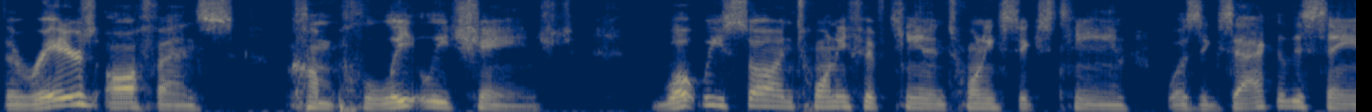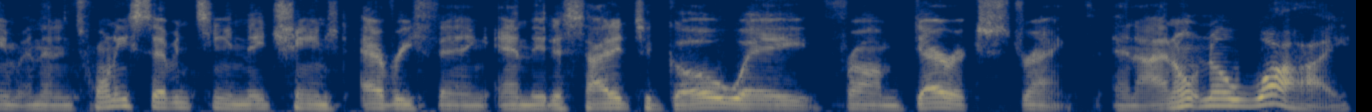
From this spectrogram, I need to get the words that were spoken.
the Raiders' offense completely changed. What we saw in 2015 and 2016 was exactly the same. And then in 2017, they changed everything and they decided to go away from Derek's strength. And I don't know why,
